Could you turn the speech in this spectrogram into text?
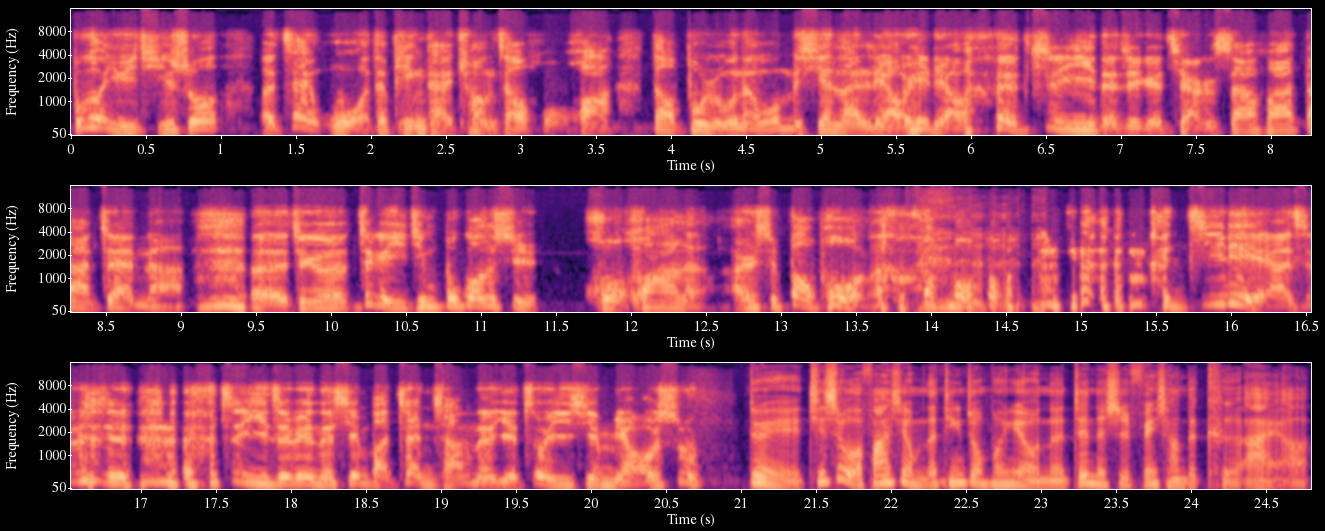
不过，与其说呃在我的平台创造火花，倒不如呢，我们先来聊一聊 志毅的这个抢沙发大战呐。呃，这个这个已经不光是。火花了，而是爆破了，很激烈啊！是不是？质疑这边呢，先把战场呢也做一些描述。对，其实我发现我们的听众朋友呢，真的是非常的可爱啊。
